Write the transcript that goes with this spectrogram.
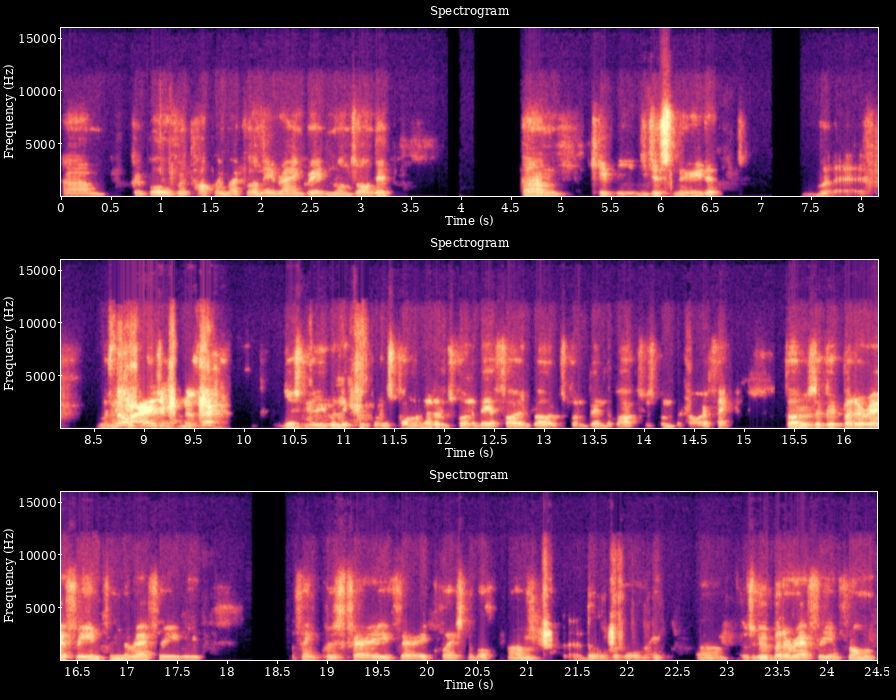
um, good ball over top by McEleney. Ryan Graydon runs on it. Um, keep you just knew that. Uh, no argument, was, is there? Just knew when the keeper was coming that it was going to be a foul. Well, it was going to be in the box. It was going to be another thing. Thought it was a good bit of refereeing from the referee, who I think was very, very questionable um, the, the whole night. Um, it was a good bit of refereeing from him.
